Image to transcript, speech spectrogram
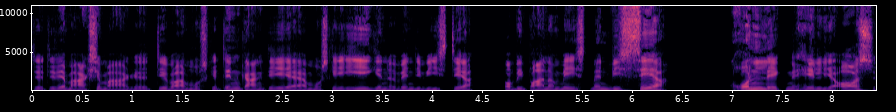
det der med aktiemarkedet, det var måske dengang, det er måske ikke nødvendigvis der, hvor vi brænder mest. Men vi ser grundlæggende, Helge, også,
